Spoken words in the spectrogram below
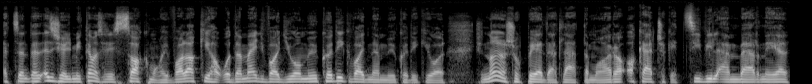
egyszerűen tehát ez is, hogy még nem az, hogy egy szakma, hogy valaki, ha oda megy, vagy jól működik, vagy nem működik jól. És nagyon sok példát láttam arra, akár csak egy civil embernél,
